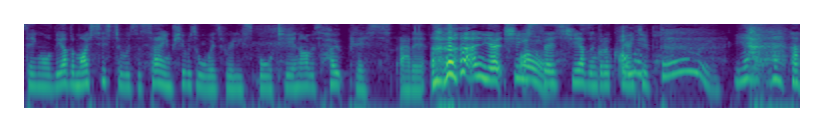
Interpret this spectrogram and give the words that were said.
thing or the other. My sister was the same. She was always really sporty, and I was hopeless at it. and yet she Oh, says she hasn't got a creative. appalling. Yeah,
